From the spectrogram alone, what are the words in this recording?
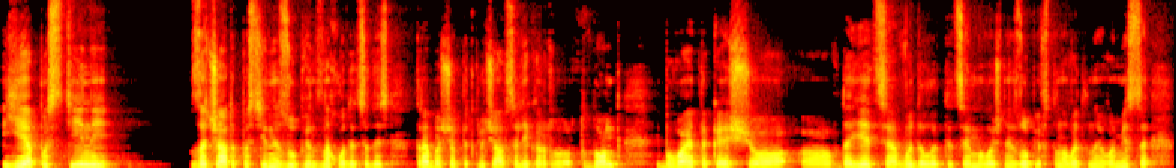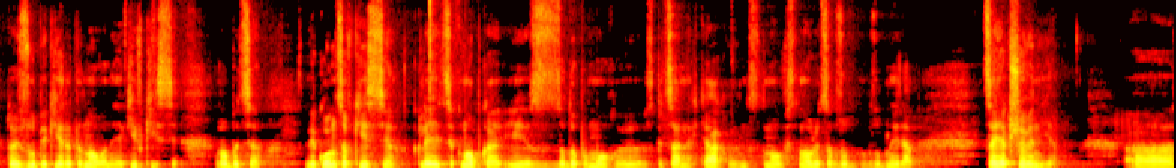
є постійний зачаток, постійний зуб, він знаходиться десь, треба, щоб підключався лікар-ортодонт. І буває таке, що е, вдається видалити цей молочний зуб і встановити на його місце той зуб, який ретинований, який в кісті. Робиться віконце в кісті, клеїться кнопка, і за допомогою спеціальних тяг він встанов- встановлюється в, зуб, зубний ряд. Це якщо він є. Е,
